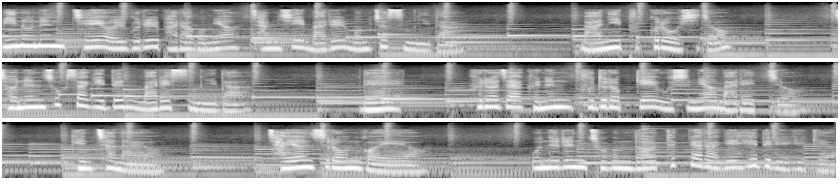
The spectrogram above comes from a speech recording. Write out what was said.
민호는 제 얼굴을 바라보며 잠시 말을 멈췄습니다. 많이 부끄러우시죠? 저는 속삭이듯 말했습니다. 네. 그러자 그는 부드럽게 웃으며 말했죠. 괜찮아요. 자연스러운 거예요. 오늘은 조금 더 특별하게 해드릴게요.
